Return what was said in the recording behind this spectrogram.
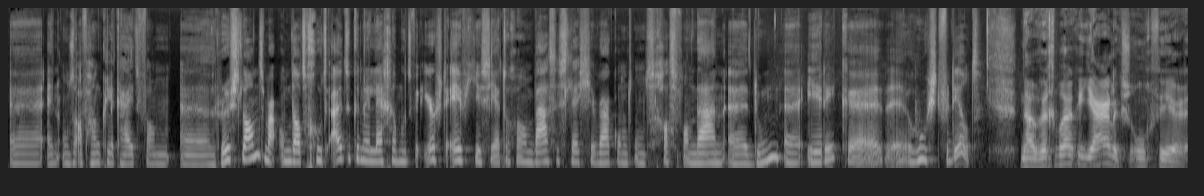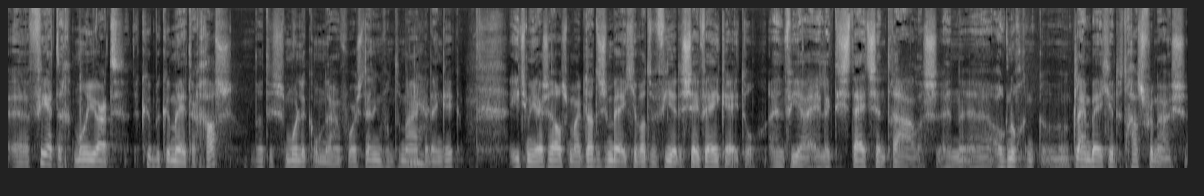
uh, en onze afhankelijkheid van uh, Rusland. Maar om dat goed uit te kunnen leggen, moeten we eerst eventjes, ja, toch wel een basislesje, waar komt ons gas vandaan uh, doen, Erik? hoe is het verdeeld? Nou, we gebruiken jaarlijks ongeveer 40 miljard kubieke meter gas. Dat is moeilijk om daar een voorstelling van te maken, ja. denk ik. Iets meer zelfs, maar dat is een beetje wat we via de cv-ketel en via elektriciteitscentrales en ook nog een, een, klein beetje het gasfornuis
